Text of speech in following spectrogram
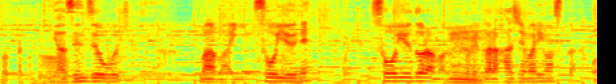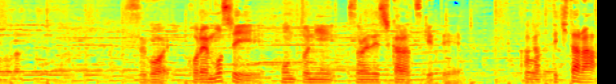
どうだったかないや、全然覚えてねえや。まあまあいいや。そういうね、覚えてないそういうドラマがこれから始まりますから、この学校は。すごいこれもし本当にそれで力つけて上がってきたら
